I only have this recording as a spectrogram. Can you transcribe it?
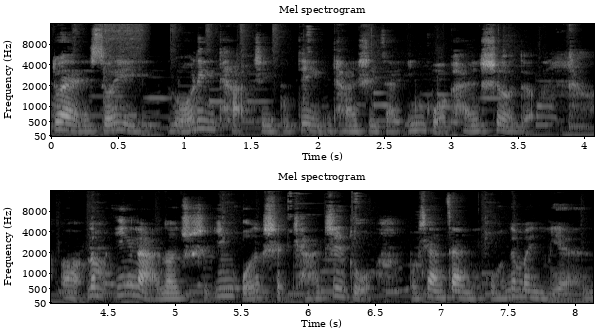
对，所以《洛丽塔》这部电影它是在英国拍摄的。呃，那么一来呢，就是英国的审查制度不像在美国那么严，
